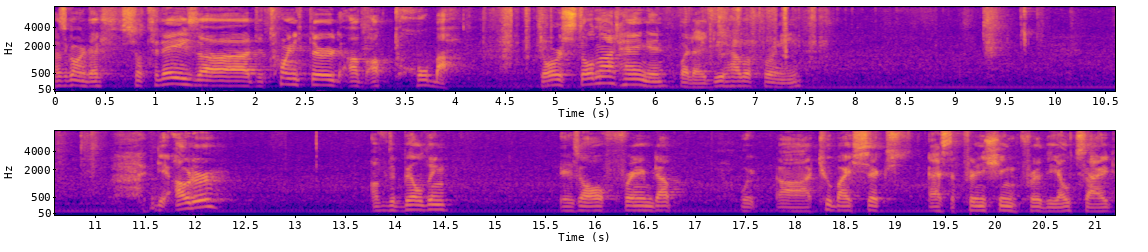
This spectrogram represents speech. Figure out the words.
How's it going guys? So today's uh, the 23rd of October. Door's still not hanging, but I do have a frame. The outer of the building is all framed up with uh, 2x6 as the finishing for the outside.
